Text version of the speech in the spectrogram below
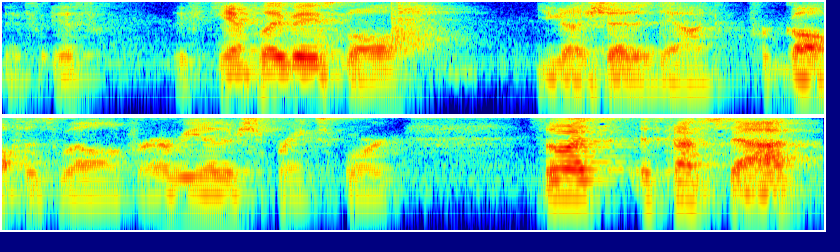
If if if you can't play baseball, you got to shut it down for golf as well, and for every other spring sport. So it's it's kind of sad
